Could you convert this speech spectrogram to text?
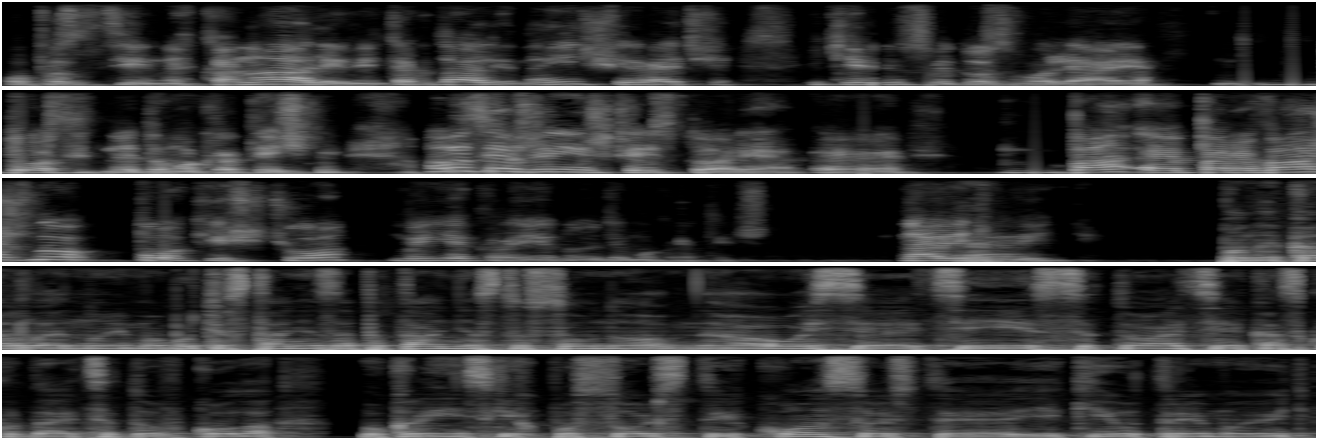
опозиційних каналів і так далі, на інші речі, які він собі дозволяє, досить недемократичні. Але це вже інша історія. Е, е, переважно, поки що, ми є країною демократичною, навіть у війні. Пане Карле, ну і мабуть останнє запитання стосовно е, ось е, цієї ситуації, яка складається довкола українських посольств і консульств, е, які отримують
